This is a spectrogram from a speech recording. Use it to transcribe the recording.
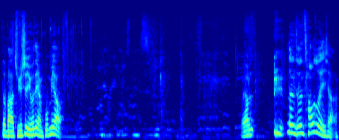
这把局势有点不妙，我要 认真操作一下。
